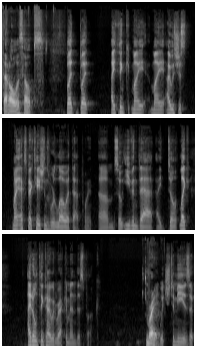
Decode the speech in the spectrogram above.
that always helps. but but I think my my I was just my expectations were low at that point. Um, so even that I don't like. I don't think I would recommend this book, Right. which to me is a,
